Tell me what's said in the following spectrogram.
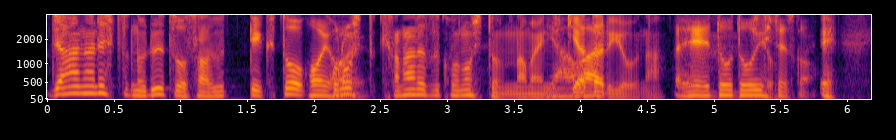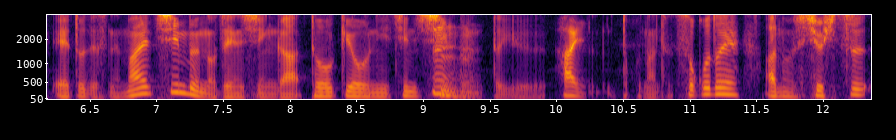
ジャーナリストのルーツを探っていくと、はいはい。この人必ずこの人の名前に行き当たるような、えーどうどういう人ですか？ええっとですね、毎日新聞の前身が東京日日新聞というはい。とこなんです、そこであの主筆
